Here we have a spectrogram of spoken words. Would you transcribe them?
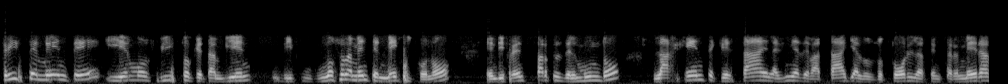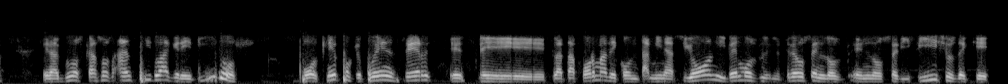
tristemente, y hemos visto que también, no solamente en México, ¿no? En diferentes partes del mundo, la gente que está en la línea de batalla, los doctores, las enfermeras, en algunos casos han sido agredidos. ¿Por qué? Porque pueden ser este, plataforma de contaminación y vemos letreros en los, en los edificios de que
